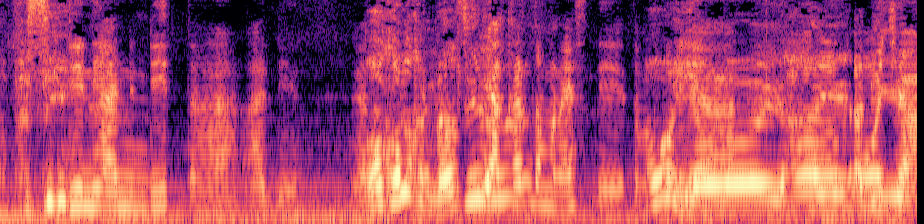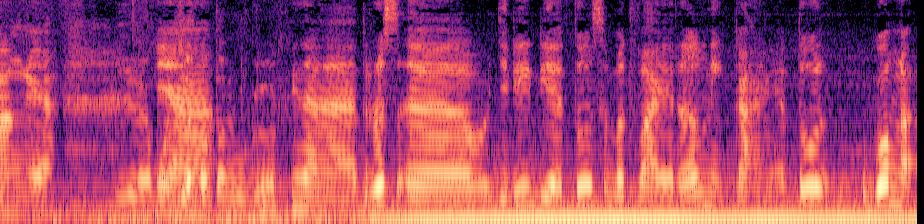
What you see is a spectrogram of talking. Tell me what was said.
Apa sih? Dini Anindita. Nggak nggak Oh, kalau kenal sih? Iya kan teman SD teman Oh, iya, kuliah. Hai, Oh, adik. Mojang ya Iya, Iya. Mojang Kota Bogor. Nah, terus eh, jadi dia tuh sempat viral nikahnya tuh gue nggak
